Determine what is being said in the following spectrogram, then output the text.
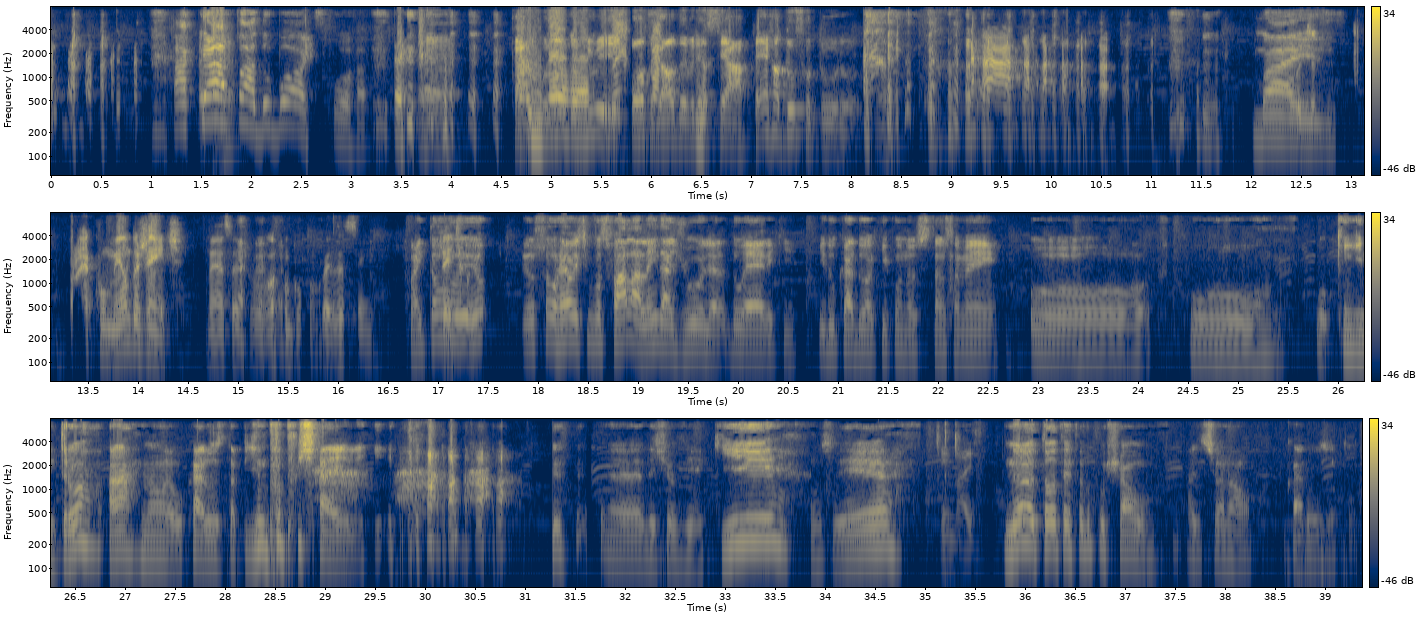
a capa do box, porra. É, cara, o nome do filme em Portugal deveria ser A Terra do Futuro. né? Mas. É, comendo gente, né? Essa, tipo, alguma coisa assim. Mas então Gente. eu, eu sou o Helvet que vos fala, além da Júlia, do Eric e do Cadu aqui conosco, estamos também o. O. O King entrou? Ah, não, é o Caruso, tá pedindo pra puxar ele. É, deixa eu ver aqui. Vamos ver. Quem mais? Não, eu tô tentando puxar o adicional Caruso aqui.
